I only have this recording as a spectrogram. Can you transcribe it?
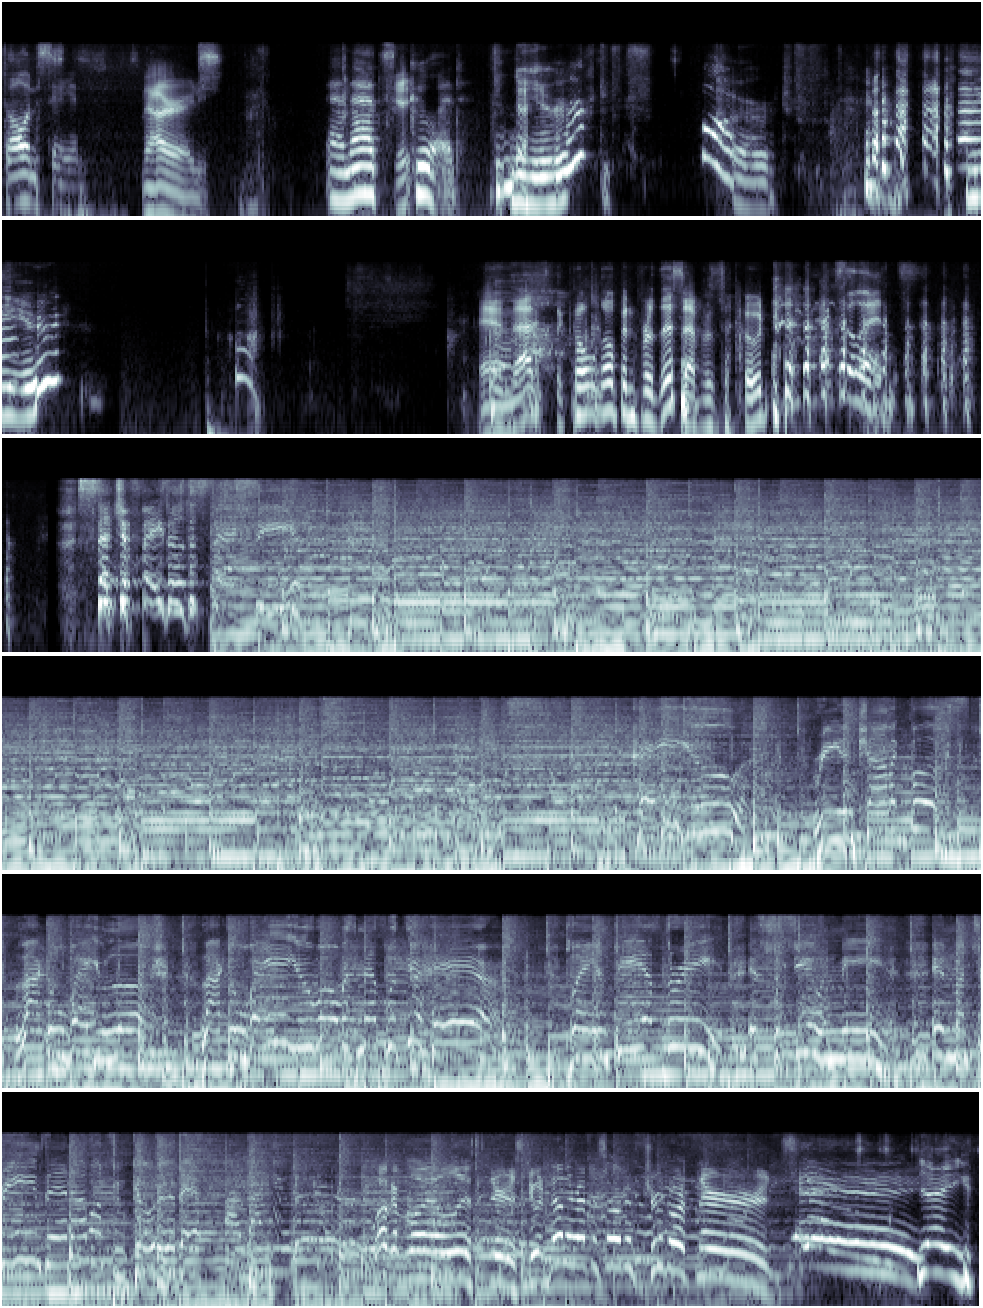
That's all I'm saying. Alrighty. And that's Yeah. good. Near, far, near. And that's the cold open for this episode. Excellent. Set your phasers to sexy. Comic books, like the way you look, like the way you always mess with your hair. Playing PS3, it's just you and me in my dreams, and I want to go to there. I like you. Welcome, loyal listeners, to another episode of True North Nerds. Yay! Yay!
